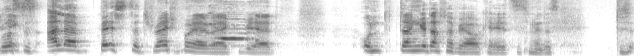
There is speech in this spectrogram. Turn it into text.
wo es das allerbeste Trash-Feuerwerk wird. Und dann gedacht habe, ja, okay, jetzt ist mir das, das.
